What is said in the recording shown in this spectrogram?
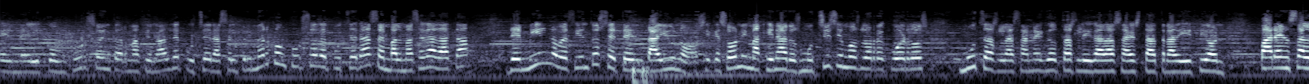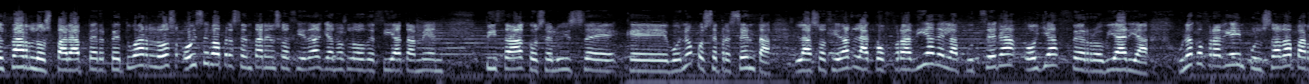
en el concurso internacional de pucheras, el primer concurso de pucheras en Balmaseda data de 1971, así que son, imaginaros, muchísimos los recuerdos, muchas las anécdotas ligadas a esta tradición. Para ensalzarlos, para perpetuarlos, hoy se va a presentar en sociedad, ya nos lo decía también Pizza, José Luis, eh, que bueno, pues se presenta. La sociedad, la Cofradía de la Puchera Olla Ferroviaria, una cofradía impulsada por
